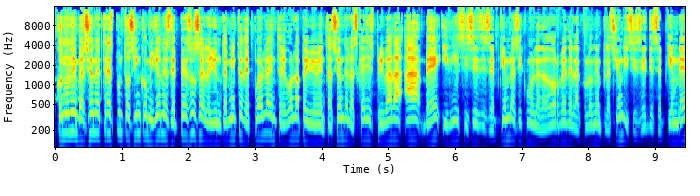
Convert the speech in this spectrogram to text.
Con una inversión de 3.5 millones de pesos, el Ayuntamiento de Puebla entregó la pavimentación de las calles privada A, B y 16 de septiembre, así como el andador B de la colonia Ampliación 16 de septiembre,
